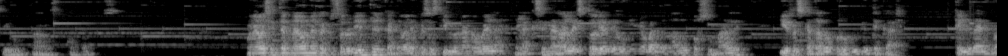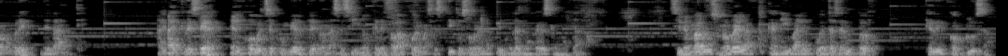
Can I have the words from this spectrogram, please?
Sí, vamos, contamos. Una vez internado en el reclusorio oriente, el caníbal empezó a escribir una novela en la que se narra la historia de un niño abandonado por su madre y rescatado por un bibliotecario, que le da el nombre de Dante. Al crecer, el joven se convierte en un asesino que dejaba poemas escritos sobre la piel de las mujeres que mataba. Sin embargo, su novela, Caníbal, el poeta seductor, quedó inconclusa,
